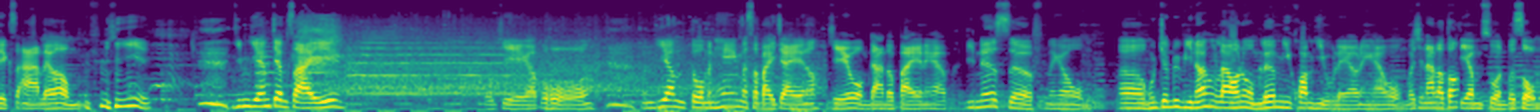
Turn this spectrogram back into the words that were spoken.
เด็กสะอาดแล้วครับนี่ยิ้มแย้มแจ่มใส โอเคครับ โอ้โห มันเยี่ยมตัวมันแห้งมาสบายใจเนาะโอเคผมด่านต่อไปนะครับ dinner serve นะครับผมเอ่อหุ่นยนต์บีบีน้อยของเราเนะผมเริ่มมีความหิวแล้วนะครับผมเพราะฉะนั้นเราต้องเตรียมส่วนผสม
